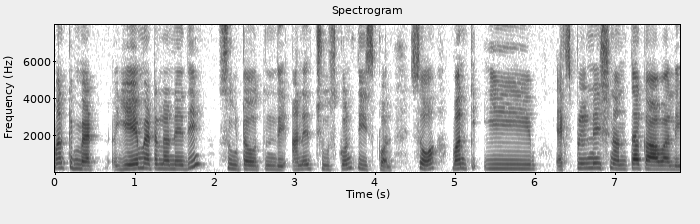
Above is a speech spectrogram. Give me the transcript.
మనకి మెట్ ఏ మెటల్ అనేది సూట్ అవుతుంది అనేది చూసుకొని తీసుకోవాలి. సో మనకి ఈ ఎక్స్ప్లెనేషన్ అంతా కావాలి.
